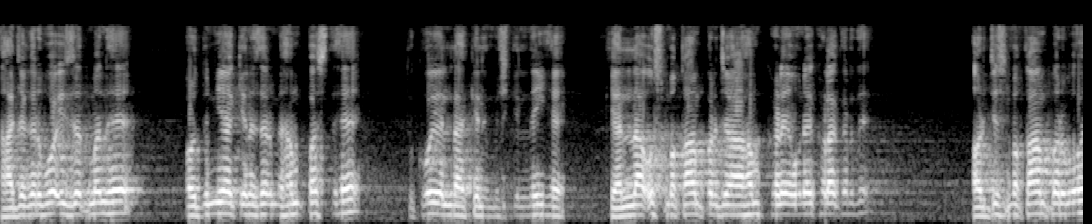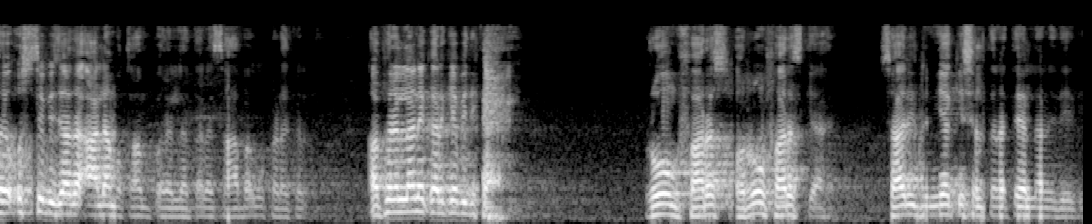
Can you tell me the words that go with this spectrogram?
آج اگر وہ عزت مند ہے اور دنیا کے نظر میں ہم پست ہیں، تو کوئی اللہ کے لیے مشکل نہیں ہے کہ اللہ اس مقام پر جہاں ہم کھڑے انہیں کھڑا کر دے۔ اور جس مقام پر وہ ہے، اس سے بھی زیادہ اعلیٰ مقام پر اللہ تعالیٰ صحابہ کو کھڑا کر دے۔ اور پھر اللہ نے کر کے بھی دکھایا۔ روم فارس، اور روم فارس کیا ہے؟ ساری دنیا کی سلطنتیں اللہ نے دے دی۔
